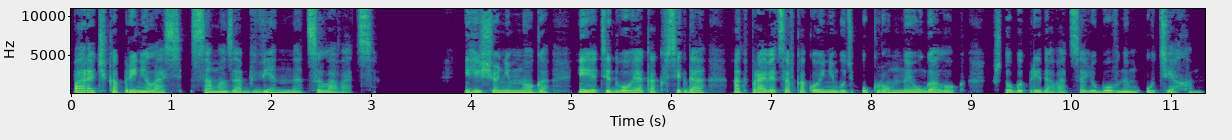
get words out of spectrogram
Парочка принялась самозабвенно целоваться. Еще немного, и эти двое, как всегда, отправятся в какой-нибудь укромный уголок, чтобы предаваться любовным утехам.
